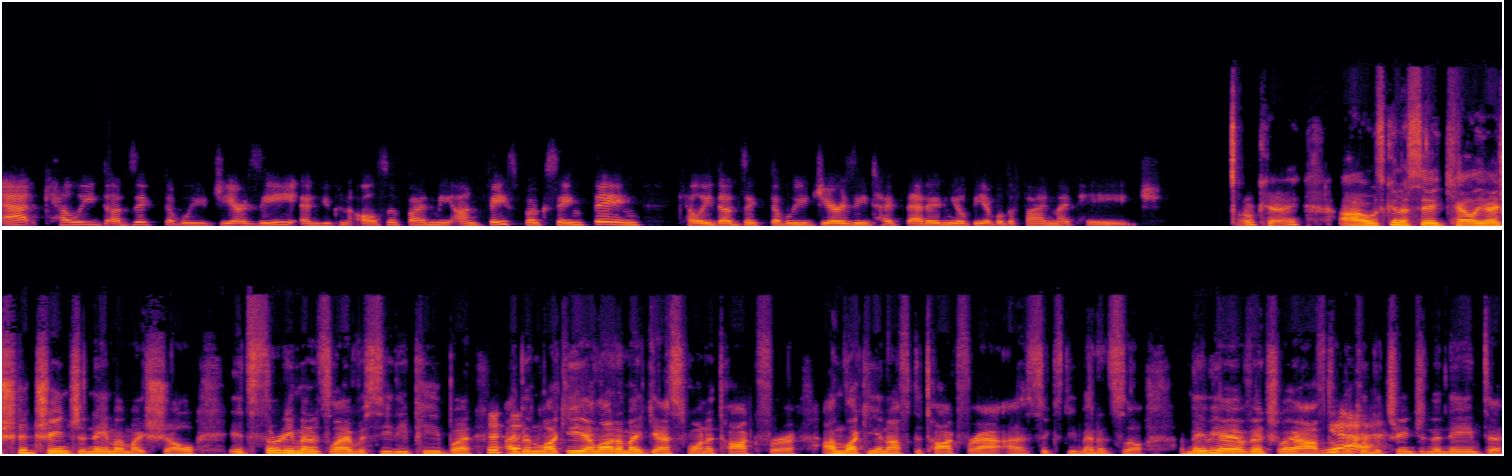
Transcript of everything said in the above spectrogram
at Kelly Dudzik WGRZ. And you can also find me on Facebook. Same thing, Kelly Dudzik WGRZ. Type that in, you'll be able to find my page. Okay. I was going to say, Kelly, I should change the name of my show. It's 30 Minutes Live with CDP, but I've been lucky. A lot of my guests want to talk for, I'm lucky enough to talk for uh, 60 minutes. So maybe I eventually I have to look into changing the name to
